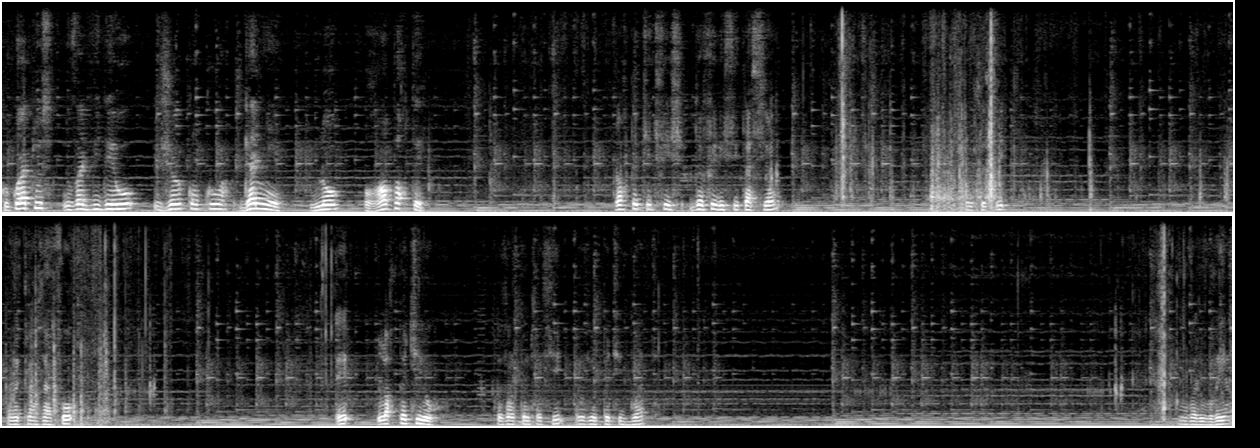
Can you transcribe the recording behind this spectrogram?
Coucou à tous, nouvelle vidéo, jeu concours gagné, lot remporté. Leur petite fiche de félicitations, comme ceci, avec leurs infos et leur petit lot, présente comme ceci, dans une petite boîte. On va l'ouvrir.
